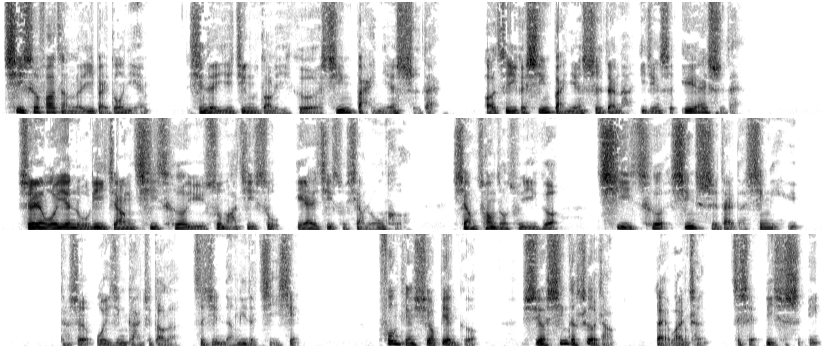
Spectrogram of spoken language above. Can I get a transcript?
汽车发展了一百多年，现在已经进入到了一个新百年时代，而这一个新百年时代呢，已经是 AI 时代。虽然我也努力将汽车与数码技术、AI 技术相融合，想创造出一个汽车新时代的新领域，但是我已经感觉到了自己能力的极限。丰田需要变革，需要新的社长来完成这些历史使命。”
